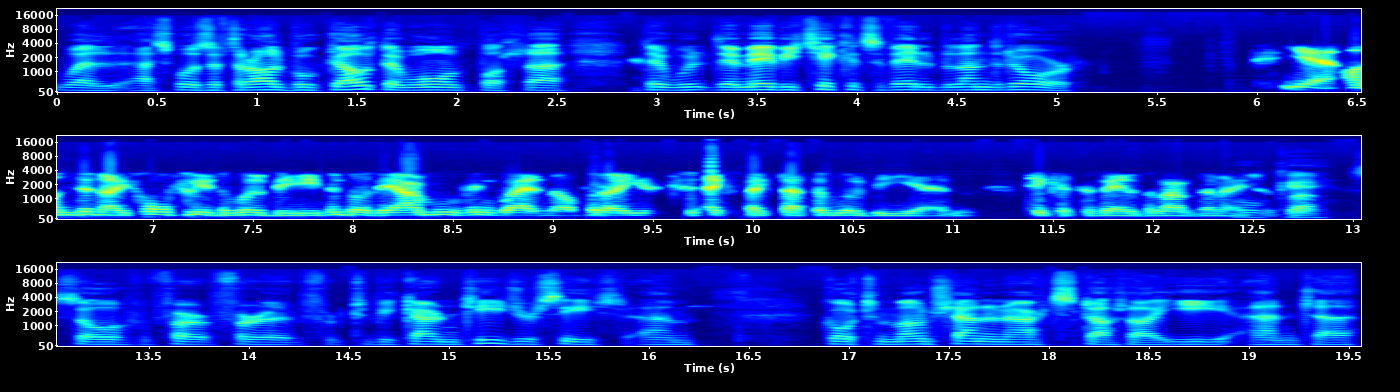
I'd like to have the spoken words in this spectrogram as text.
well, I suppose if they're all booked out, there won't, but uh, there, will, there may be tickets available on the door. Yeah, on the night, hopefully there will be, even though they are moving well now, but I expect that there will be um, tickets available on the night okay. as well. So for, for, for to be guaranteed your seat, um, go to mountshannonarts.ie and uh,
